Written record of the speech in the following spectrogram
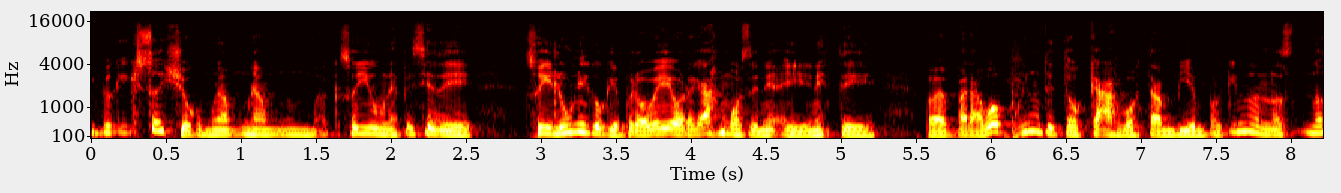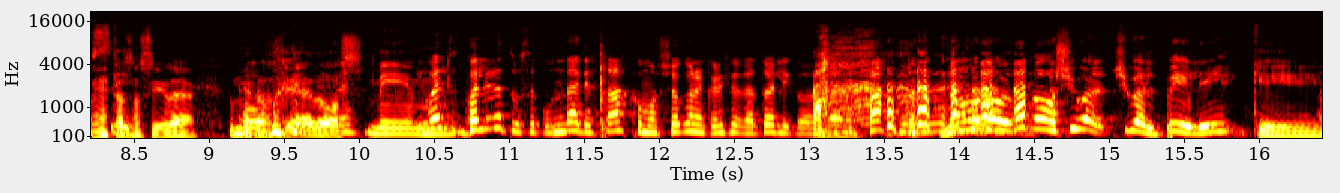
y pero qué soy yo como una, una- un- soy una especie de soy el único que provee orgasmos en, en este pa- para, vos ¿por qué no te tocas vos también? ¿por qué no no, no en sé esta sociedad, en esta sociedad de dos. me- Igual, ¿cuál era tu secundario? Estabas como yo con el colegio católico. No, no, no, yo iba, yo iba al Pele, que,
